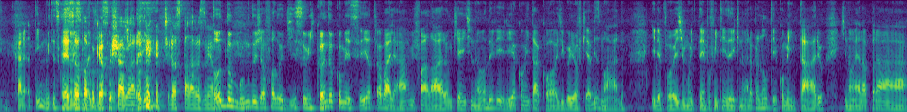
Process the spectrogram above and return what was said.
Cara, tem muita discussão. Esse é o tópico disso. que eu ia puxar agora. Todo, Tirou as palavras da minha Todo boca. mundo já falou disso e quando eu comecei a trabalhar, me falaram que a gente não deveria comentar código e eu fiquei abismado. E depois de muito tempo fui entender que não era para não ter comentário, que não era para.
